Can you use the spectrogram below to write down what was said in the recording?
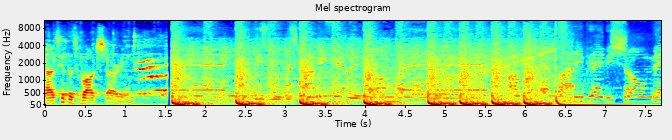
Let's get this vlog started. show me.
